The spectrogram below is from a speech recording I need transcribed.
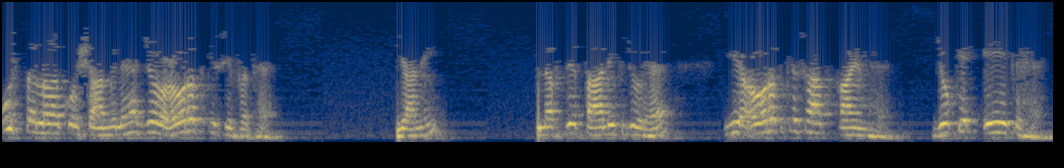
اس طلاق کو شامل ہے جو عورت کی صفت ہے۔ یعنی لفظ طالق جو ہے، یہ عورت کے ساتھ قائم ہے، جو کہ ایک ہے۔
